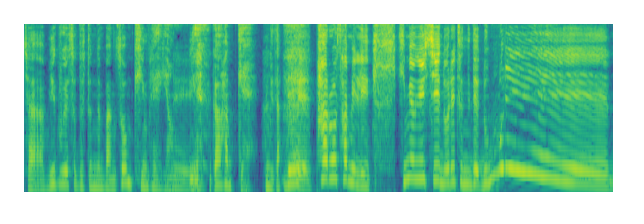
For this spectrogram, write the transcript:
자, 미국에서도 듣는 방송 김혜영가 네. 함께 합니다. 네. 8531님. 김영일 씨 노래 듣는데 눈물이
